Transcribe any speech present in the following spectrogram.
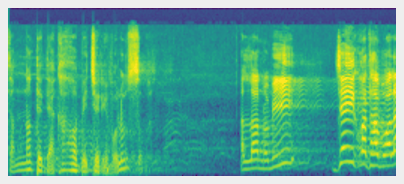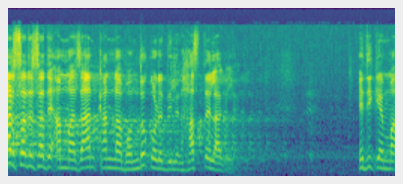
জান্নাতে দেখা হবে চলে বলুন সোমান আল্লাহ নবী যেই কথা বলার সাথে সাথে আম্মা জান কান্না বন্ধ করে দিলেন, হাসতে লাগলেন। এদিকে মা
